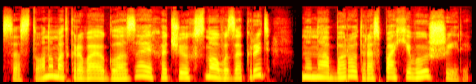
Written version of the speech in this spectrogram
Со стоном открываю глаза и хочу их снова закрыть, но наоборот распахиваю шире.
